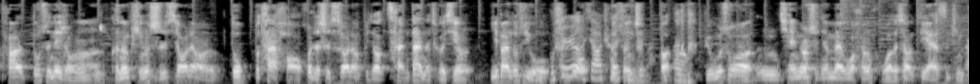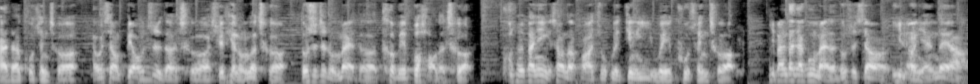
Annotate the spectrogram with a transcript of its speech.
它都是那种可能平时销量都不太好，或者是销量比较惨淡的车型，一般都是有不是热销车型是吧？嗯，比如说，嗯，前一段时间卖过很火的像 DS 品牌的库存车，还有像标致的车、雪铁龙的车，都是这种卖的特别不好的车。库存半年以上的话，就会定义为库存车。一般大家购买的都是像一两年的呀，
